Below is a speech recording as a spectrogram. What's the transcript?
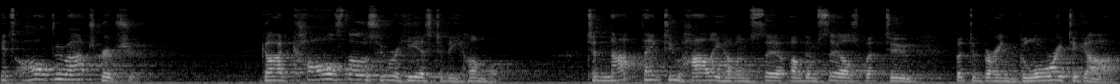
It's all throughout Scripture. God calls those who are His to be humble, to not think too highly of, themselves, but to, but to bring glory to God,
